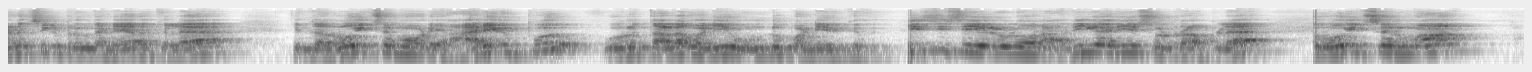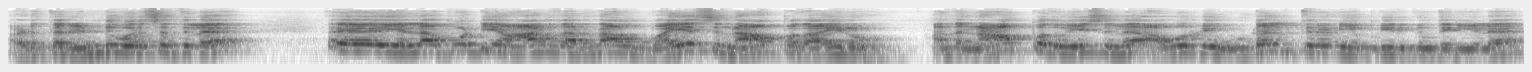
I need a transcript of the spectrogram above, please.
நினச்சிக்கிட்டு இருந்த நேரத்தில் இந்த ரோஹித் சர்மாவுடைய அறிவிப்பு ஒரு தலைவலியை உண்டு பண்ணியிருக்குது. பிசிசிஐயில் உள்ள ஒரு அதிகாரியே சொல்கிறாப்புல ரோஹித் சர்மா அடுத்த ரெண்டு வருஷத்தில் எல்லா போட்டியும் ஆறதாக இருந்தால் அவர் வயசு நாற்பதாயிரம் அந்த நாற்பது வயசில் அவருடைய உடல் திறன் எப்படி இருக்குன்னு தெரியல.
